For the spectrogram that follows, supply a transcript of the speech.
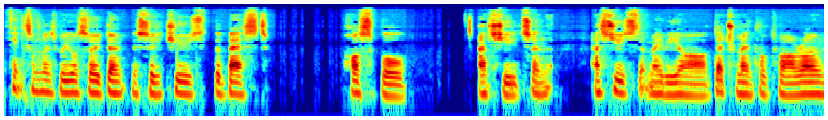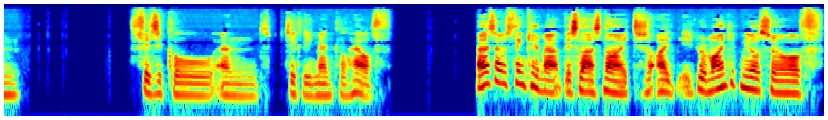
I think sometimes we also don't necessarily choose the best possible attitudes and attitudes that maybe are detrimental to our own physical and particularly mental health. As I was thinking about this last night, I, it reminded me also of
